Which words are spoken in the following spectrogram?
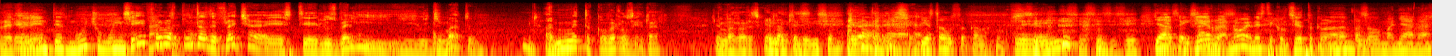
referentes mucho muy Sí, importantes. fueron las puntas de flecha, este, Luzbel y, y Ultimatum. A mí me tocó verlos ganar en valores en la televisión. En la televisión. ya estamos tocando juntos. Sí, sí, sí, sí, sí. Ya y en tierra, años. ¿no? En este concierto que van a dar pasado mañana,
